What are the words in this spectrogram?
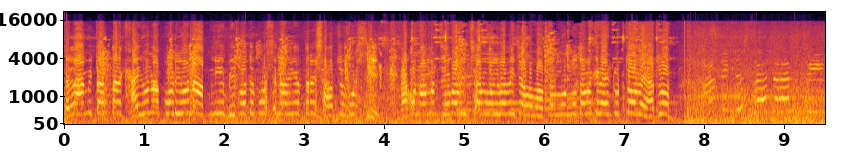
তাহলে আমি তো আপনার খাইও না পড়িও না। আপনি বিপদে পড়ছেন আমি আপনার সাহায্য করছি। এখন আমার যেভাবে ইচ্ছা আমি ওইভাবেই চালাবো। আপনার মন মতো আমাকে রাইড করতে হবে আজব। আর স্লো চালান প্লিজ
